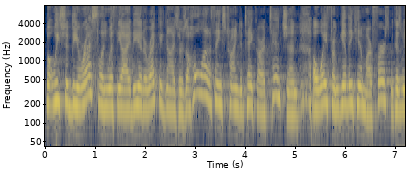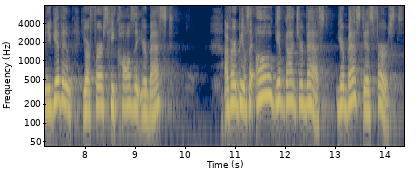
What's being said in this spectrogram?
But we should be wrestling with the idea to recognize there's a whole lot of things trying to take our attention away from giving Him our first, because when you give Him your first, He calls it your best. I've heard people say, Oh, give God your best. Your best is first.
